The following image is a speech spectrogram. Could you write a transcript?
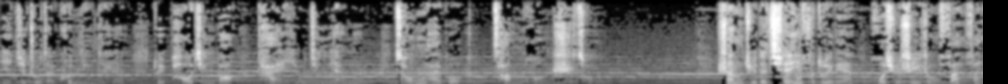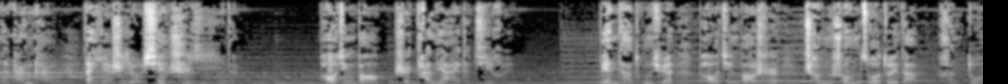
以及住在昆明的人对跑警报太有经验了，从来不仓皇失措。上举的前一副对联或许是一种泛泛的感慨，但也是有现实意义的。跑警报是谈恋爱的机会，联大同学跑警报时成双作对的很多。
